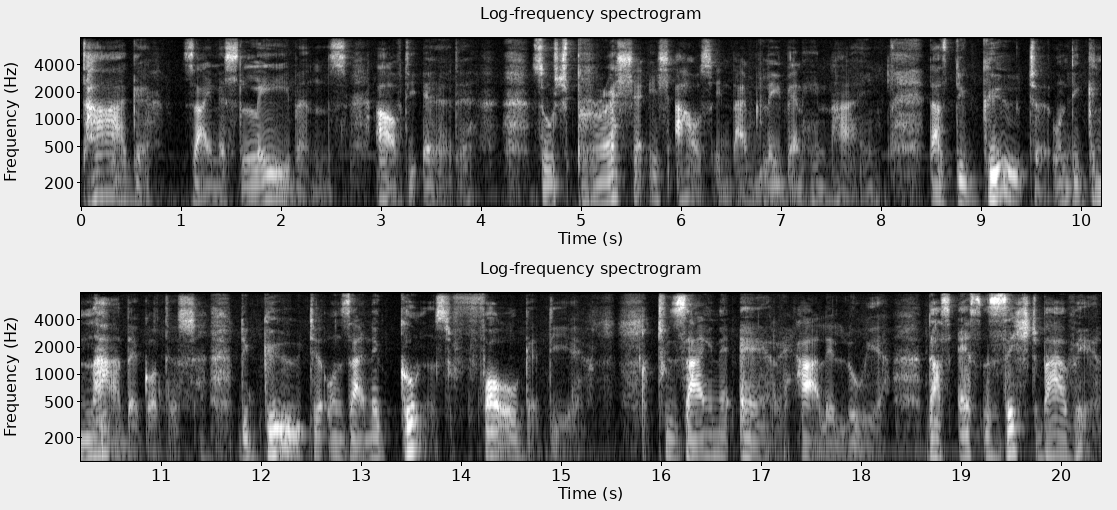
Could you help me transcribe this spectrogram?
Tage seines Lebens auf die Erde. So spreche ich aus in dein Leben hinein, dass die Güte und die Gnade Gottes, die Güte und seine Gunst folge dir zu seiner Ehre. Halleluja. Dass es sichtbar wird,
